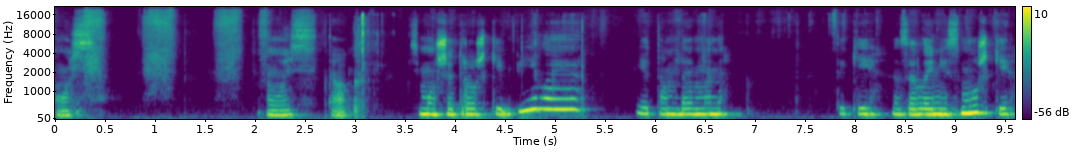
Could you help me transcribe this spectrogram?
Ось. Ось так. Візьму ще трошки білої. І там, де в мене такі зелені смужки,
